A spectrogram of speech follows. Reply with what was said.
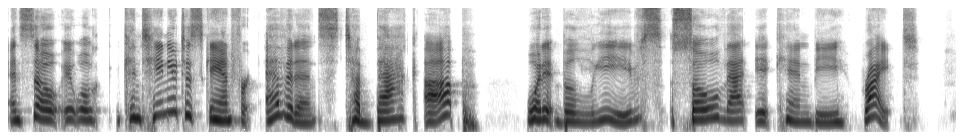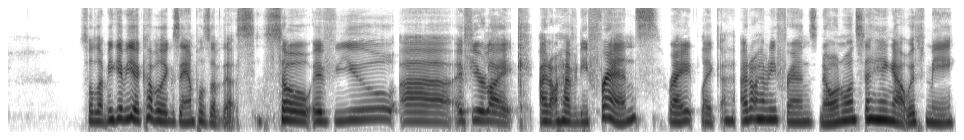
And so it will continue to scan for evidence to back up what it believes so that it can be right. So let me give you a couple examples of this. So if you uh if you're like I don't have any friends, right? Like I don't have any friends, no one wants to hang out with me.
